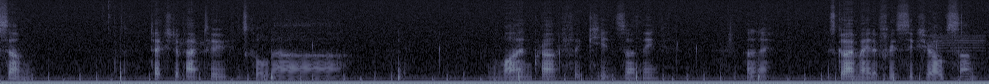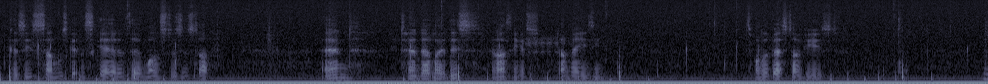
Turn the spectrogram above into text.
Some texture pack too. It's called uh, Minecraft for Kids, I think. I don't know. This guy made it for his six-year-old son because his son was getting scared of the monsters and stuff. And it turned out like this, and I think it's amazing. It's one of the best I've used. Uh,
